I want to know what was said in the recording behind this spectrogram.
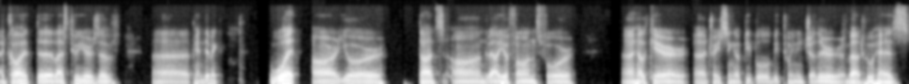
I'd call it the last two years of uh, pandemic. What are your thoughts on the value of phones for uh, healthcare, uh, tracing of people between each other about who has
